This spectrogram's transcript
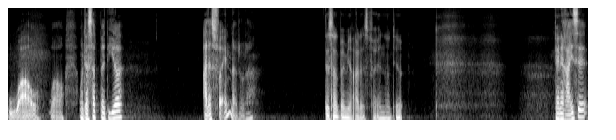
Wow, wow. Und das hat bei dir alles verändert, oder? Das hat bei mir alles verändert, ja. Deine Reise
